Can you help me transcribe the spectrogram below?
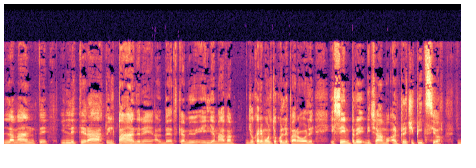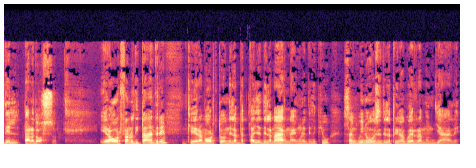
l'amante, il letterato, il padre Albert Camus, egli amava giocare molto con le parole e sempre diciamo, al precipizio del paradosso. Era orfano di padre, che era morto nella battaglia della Marna, una delle più sanguinose della prima guerra mondiale.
